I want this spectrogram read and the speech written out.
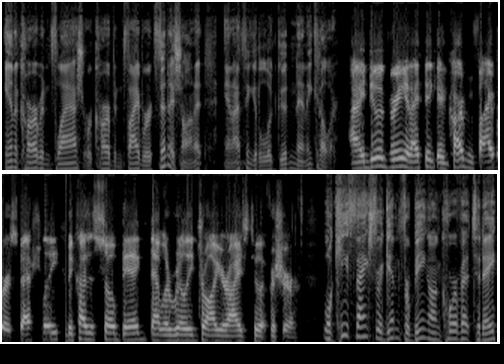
in a carbon flash or carbon fiber finish on it, and I think it'll look good in any color. I do agree, and I think in carbon fiber especially because it's so big, that would really draw your eyes to it for sure. Well, Keith, thanks for again for being on Corvette today.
